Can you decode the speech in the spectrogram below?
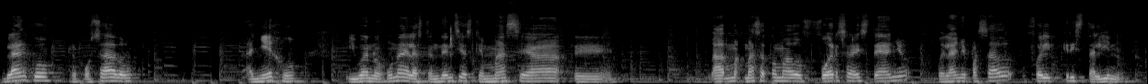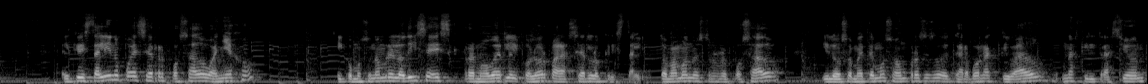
blanco, reposado, añejo. Y bueno, una de las tendencias que más se ha, eh, más ha tomado fuerza este año, o el año pasado, fue el cristalino. El cristalino puede ser reposado o añejo, y como su nombre lo dice, es removerle el color para hacerlo cristalino. Tomamos nuestro reposado y lo sometemos a un proceso de carbón activado, una filtración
